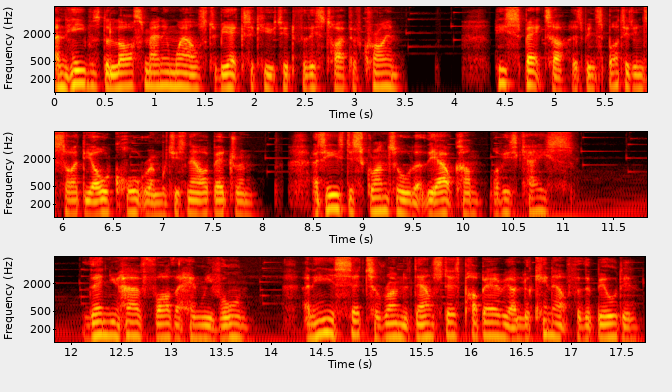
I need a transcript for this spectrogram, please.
and he was the last man in Wales to be executed for this type of crime. His spectre has been spotted inside the old courtroom, which is now a bedroom, as he is disgruntled at the outcome of his case. Then you have Father Henry Vaughan, and he is said to roam the downstairs pub area looking out for the building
